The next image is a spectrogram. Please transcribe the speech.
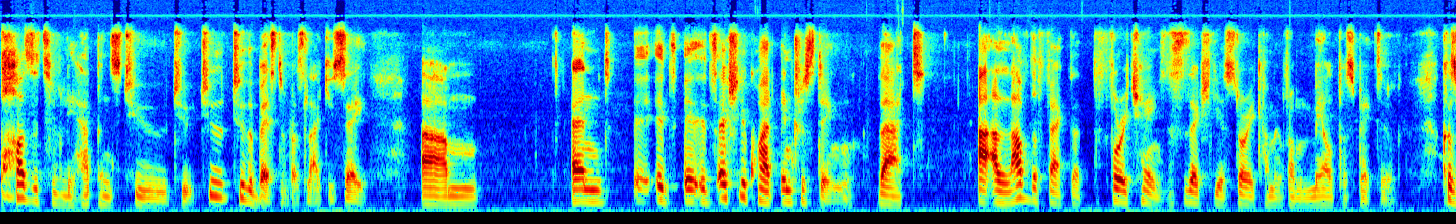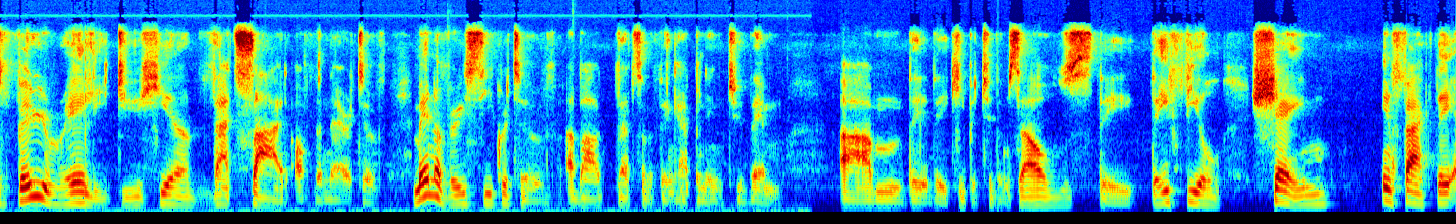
positively happens to to to to the best of us, like you say. Um, and it- it's it's actually quite interesting that I, I love the fact that for a change, this is actually a story coming from a male perspective, because very rarely do you hear that side of the narrative. Men are very secretive about that sort of thing happening to them um, they they keep it to themselves. They they feel shame. In fact, they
